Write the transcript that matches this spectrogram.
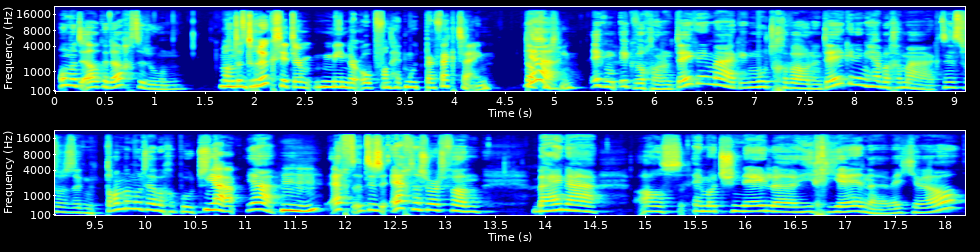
om het elke dag te doen. Want de druk zit er minder op van het moet perfect zijn. Dat Ja. misschien. Ik, ik wil gewoon een tekening maken. Ik moet gewoon een tekening hebben gemaakt. Net zoals ik mijn tanden moet hebben gepoetst. Ja. Ja, Mhm. echt. Het is echt een soort van bijna als emotionele hygiëne, weet je wel?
